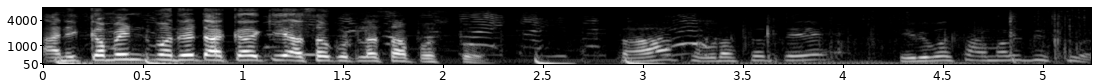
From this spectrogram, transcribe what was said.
आणि कमेंटमध्ये टाका की असा कुठला साप असतो. थोडस ते हिरवस आम्हाला दिसलं.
